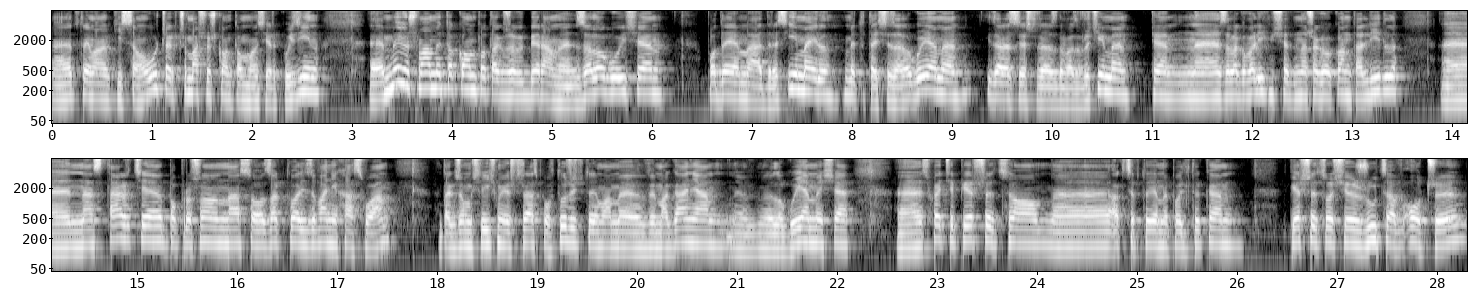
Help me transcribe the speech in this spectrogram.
E, tutaj mamy jakiś samouczek. Czy masz już konto Monsieur Cuisine? My już mamy to konto, także wybieramy zaloguj się. Podajemy adres e-mail, my tutaj się zalogujemy i zaraz jeszcze raz do Was wrócimy. E, Zalogowaliśmy się do naszego konta Lidl. E, Na starcie poproszono nas o zaktualizowanie hasła, także musieliśmy jeszcze raz powtórzyć. Tutaj mamy wymagania, e, logujemy się. Słuchajcie, pierwsze co akceptujemy politykę, Pierwsze, co się rzuca w oczy,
